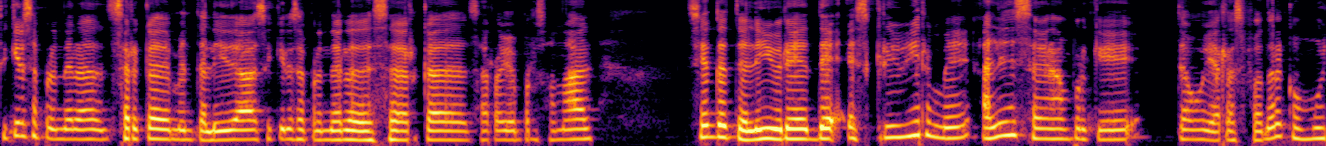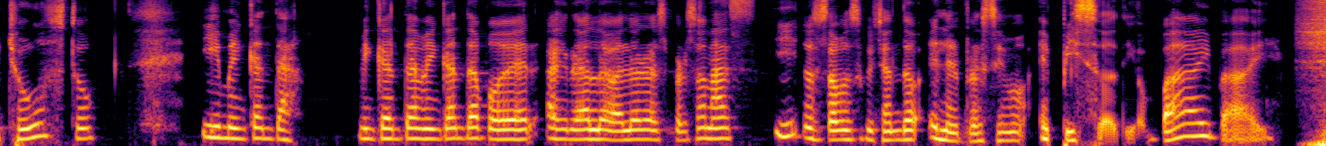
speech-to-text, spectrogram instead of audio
si quieres aprender acerca de mentalidad, si quieres aprender acerca de desarrollo personal, siéntete libre de escribirme al Instagram porque te voy a responder con mucho gusto. Y me encanta, me encanta, me encanta poder agregarle valor a las personas y nos estamos escuchando en el próximo episodio. Bye bye.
